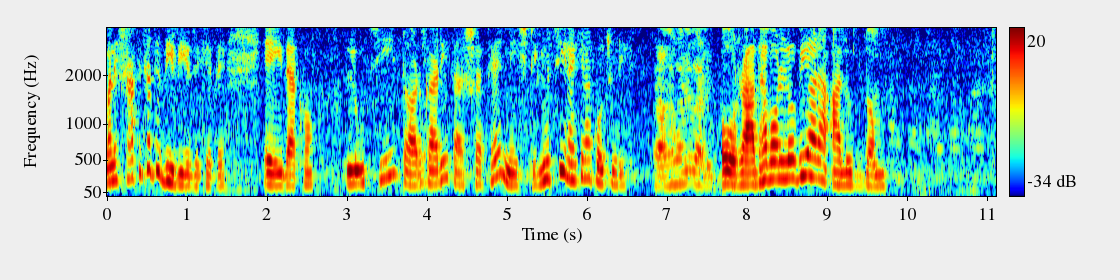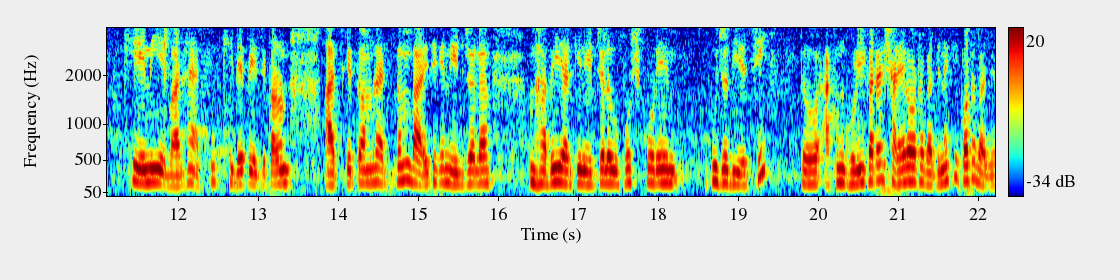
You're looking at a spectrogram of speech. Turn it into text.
মানে সাথে সাথে দিয়ে দিয়েছে খেতে। এই দেখো লুচি তরকারি তার সাথে মিষ্টি। লুচি নাকি না কচুরি? ও রাধা বল্লভী আর আলুর দম। খেয়ে নিই এবার হ্যাঁ খুব খিদে পেয়েছে। কারণ আজকে তো আমরা একদম বাড়ি থেকে নির্জলাভাবেই আর কি নির্জলা উপোস করে পুজো দিয়েছি। তো এখন ঘড়ির কাটায় সাড়ে এগারোটা বাজে নাকি? কটা বাজে?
